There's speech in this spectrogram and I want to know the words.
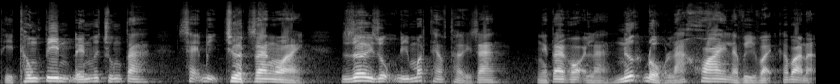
thì thông tin đến với chúng ta sẽ bị trượt ra ngoài, rơi dụng đi mất theo thời gian. Người ta gọi là nước đổ lá khoai là vì vậy các bạn ạ.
